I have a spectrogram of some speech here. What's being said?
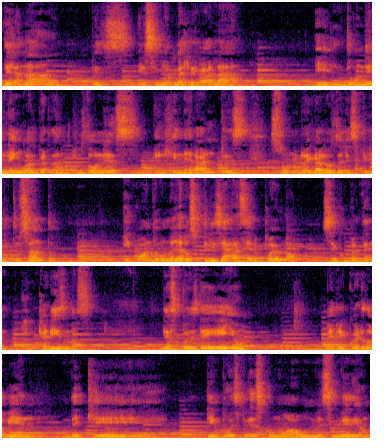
de la nada, pues el Señor me regala el don de lenguas, ¿verdad? Los dones en general, pues son regalos del Espíritu Santo. Y cuando uno ya los utiliza hacia el pueblo, se convierten en carismas. Después de ello, me recuerdo bien de que tiempo después, como a un mes y medio,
